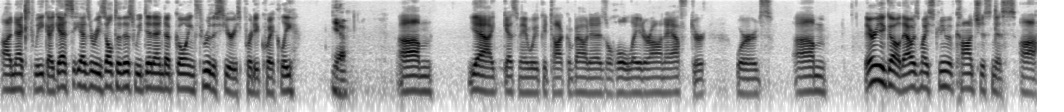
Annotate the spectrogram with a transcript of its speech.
uh, next week. I guess as a result of this, we did end up going through the series pretty quickly. Yeah. Um, yeah, I guess maybe we could talk about it as a whole later on afterwards. Um, there you go. That was my stream of consciousness uh,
